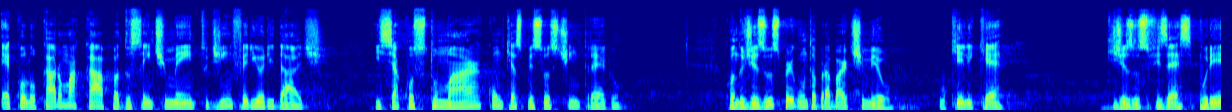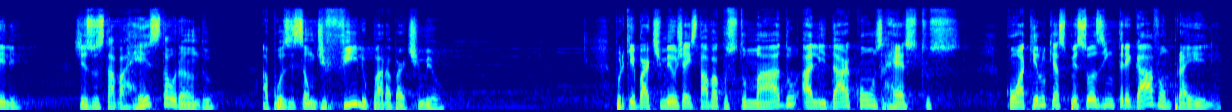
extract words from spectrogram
é colocar uma capa do sentimento de inferioridade e se acostumar com o que as pessoas te entregam. Quando Jesus pergunta para Bartimeu o que ele quer que Jesus fizesse por ele, Jesus estava restaurando a posição de filho para Bartimeu. Porque Bartimeu já estava acostumado a lidar com os restos, com aquilo que as pessoas entregavam para ele.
